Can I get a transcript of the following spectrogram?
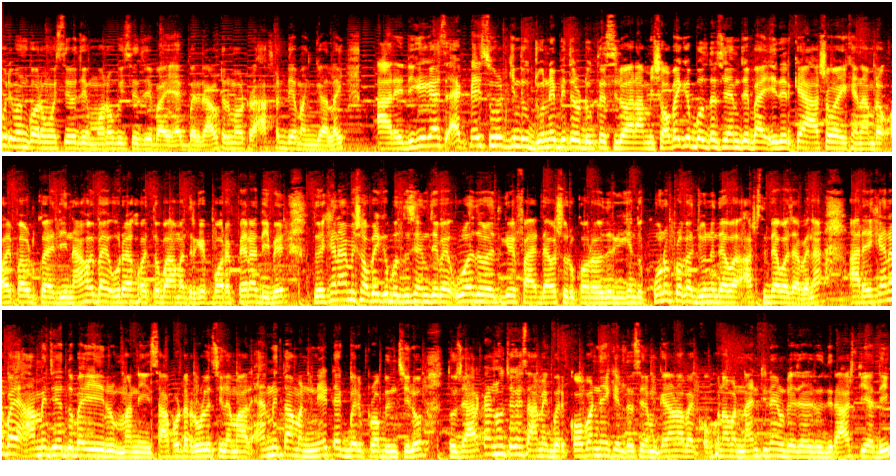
পরিমাণ গরম হয়েছিল যে মনে হয়েছে যে ভাই একবার রাউটার মাউটার আসার দিয়ে ভাঙ্গে আলাই আর এদিকে গাছ একটাই সুরট কিন্তু জোনের ভিতরে ঢুকতেছিল। আর আমি সবাইকে বলতেছিলাম যে ভাই এদেরকে আসো এখানে আমরা ওয়াইপ আউট করে দিই। না হয় ভাই ওরা হয়তো বা আমাদেরকে পরে পেরা দিবে। তো এখানে আমি সবাইকে বলতেছিলাম যে ভাই ওরা দিকে ফায়ার দেওয়া শুরু করো। ওদেরকে কিন্তু কোনো প্রকার জোনে দেওয়া আসতে দেওয়া যাবে না। আর এখানে ভাই আমি যেহেতু ভাই মানে সাপোর্টার রোলে ছিলাম আর এমনিতে আমার নেট একবারই প্রবলেম ছিল। তো যার কারণে হচ্ছে গেছে আমি একবার কভার নিয়ে খেলতেছিলাম। কেননা ভাই কখন আমার নাইনটি নাইন উঠে যায় যদি রাশ দিয়ে দিই।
